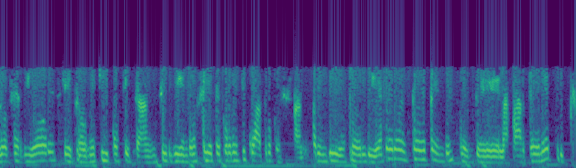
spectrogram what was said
los servidores, que son equipos que están sirviendo 7 por 24, pues están prendidos todo el día, pero esto depende pues, de la parte eléctrica,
